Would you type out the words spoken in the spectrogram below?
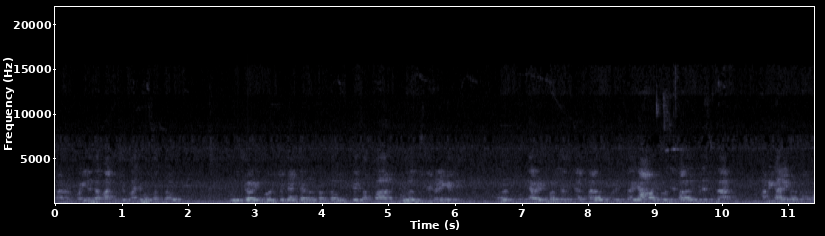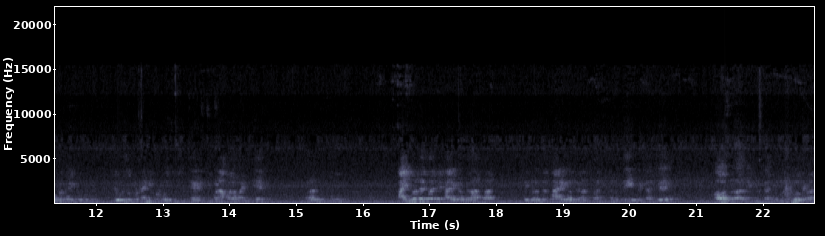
कारण पहिल्यांदा पाच वर्ष भाजप सत्ता होती. पुढच्या अडीच वर्ष ज्यांच्याकडे सत्ता होती ते सत्ता घेऊनच दुसरीकडे गेले. परंतु त्या अडीच वर्षाच्या कालावधीमध्ये सुद्धा या अडीच वर्ष कालावधीमध्ये सुद्धा आम्ही कार्यकर्त्यांना मोठं काही करून देऊ शकलो नाही. ही पण वस्तुस्थिती आहे ती पण आम्हाला माहिती आहे. परंतु काही जे कार्यकर्ते राहतात ते खरं तर कार्यकर्ते नसतात तर ते एकमेकाचे भाव असतात एकमेकाचे बंधू असतात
